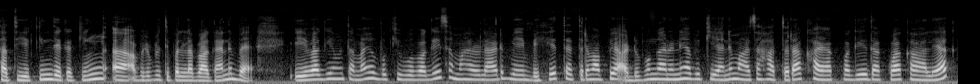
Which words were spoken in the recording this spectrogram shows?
සතියකින් දෙකකින් අපිට ප්‍රතිඵල ලබා ගන්න බෑ. ඒ වගේම තමයි ඔබ කිව්වා වගේ සමහර වෙලාවට මේ බෙහෙත් ඇත්තටම අපි අඩුම ගණනේ අපි කියන්නේ මාස 4ක් 6ක් වගේ දක්වා කාලයක්.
